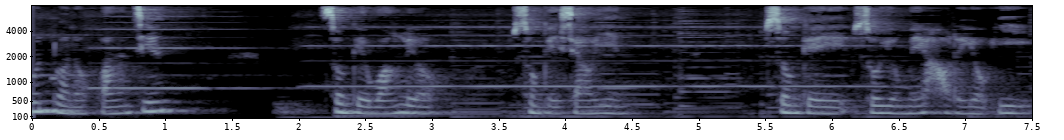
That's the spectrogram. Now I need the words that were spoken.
温暖的房间》，送给王柳，送给小颖。送给所有美好的友谊。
